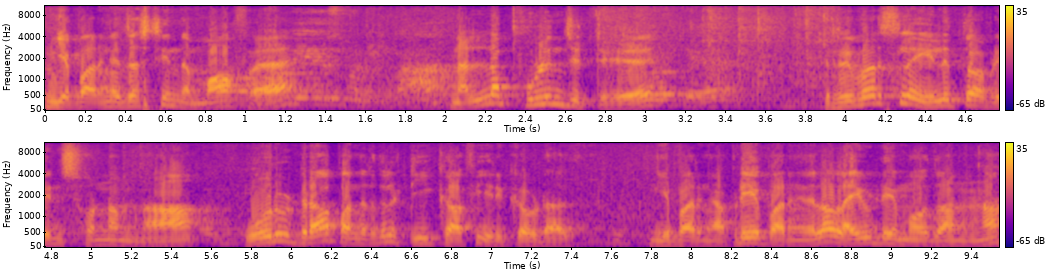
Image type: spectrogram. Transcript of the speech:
இங்கே பாருங்க ஜஸ்ட் இந்த மாஃபை நல்லா புழிஞ்சிட்டு ரிவர்ஸில் இழுத்தோம் அப்படின்னு சொன்னோம்னா ஒரு டிராப் அந்த இடத்துல டீ காஃபி இருக்க விடாது. இங்கே பாருங்க அப்படியே பாருங்க இதெல்லாம் லைவ் டெமோ தாங்கண்ணா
